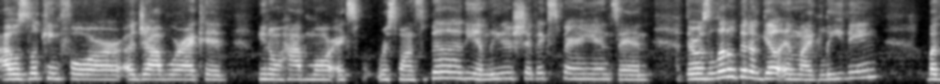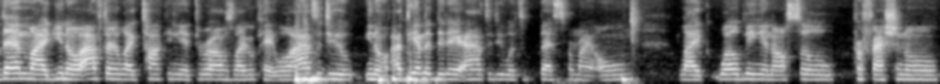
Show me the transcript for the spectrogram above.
I was looking for a job where I could, you know, have more ex- responsibility and leadership experience, and there was a little bit of guilt in like leaving but then like you know after like talking it through i was like okay well i have to do you know at the end of the day i have to do what's best for my own like well-being and also professional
